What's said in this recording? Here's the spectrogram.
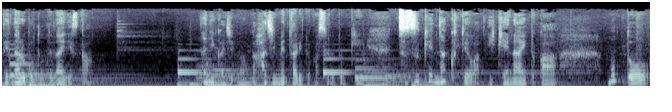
てなることってないですか？何か自分が始めたりとかする時続けなくてはいけないとかもっと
